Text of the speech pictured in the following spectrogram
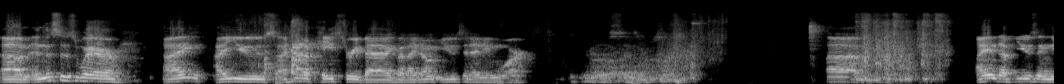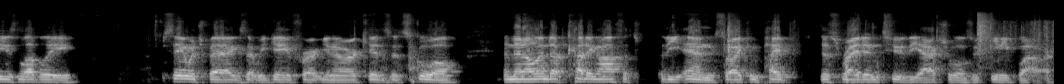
Um, and this is where I, I use, I had a pastry bag, but I don't use it anymore. Um, I end up using these lovely sandwich bags that we gave for you know our kids at school, and then I'll end up cutting off at the end so I can pipe this right into the actual zucchini flower.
